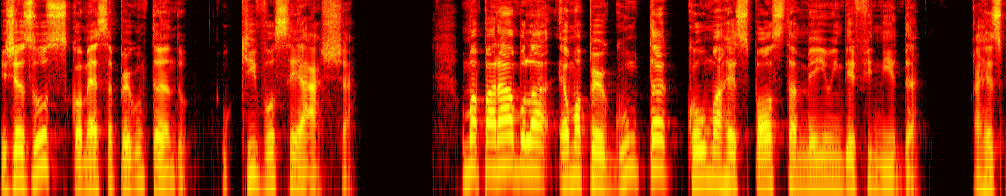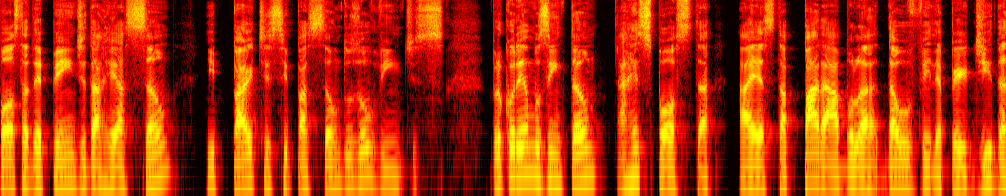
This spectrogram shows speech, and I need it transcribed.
E Jesus começa perguntando: O que você acha? Uma parábola é uma pergunta com uma resposta meio indefinida. A resposta depende da reação e participação dos ouvintes. Procuremos então a resposta a esta parábola da ovelha perdida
